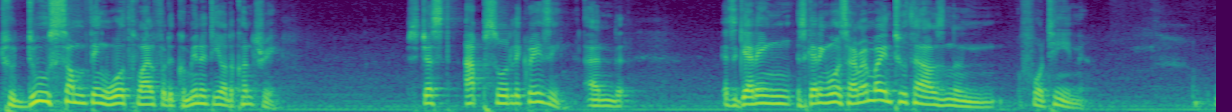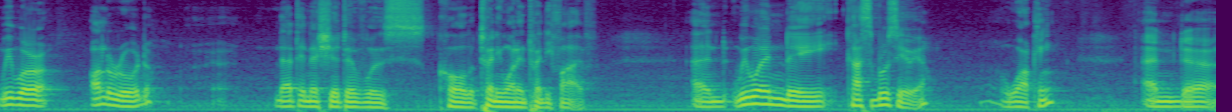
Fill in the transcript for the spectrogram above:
to do something worthwhile for the community or the country. It's just absolutely crazy. And it's getting, it's getting worse. I remember in 2014, we were on the road. That initiative was called 21 and 25. And we were in the Castle Bruce area walking and uh,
